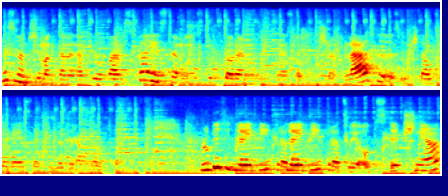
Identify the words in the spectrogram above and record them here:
Nazywam się Magdalena Piłowarska, jestem instruktorem fitness od 3 lat, z wykształcenia jestem fizjoterapeutą. W klubie Fit Lady, Lady pracuję od stycznia,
